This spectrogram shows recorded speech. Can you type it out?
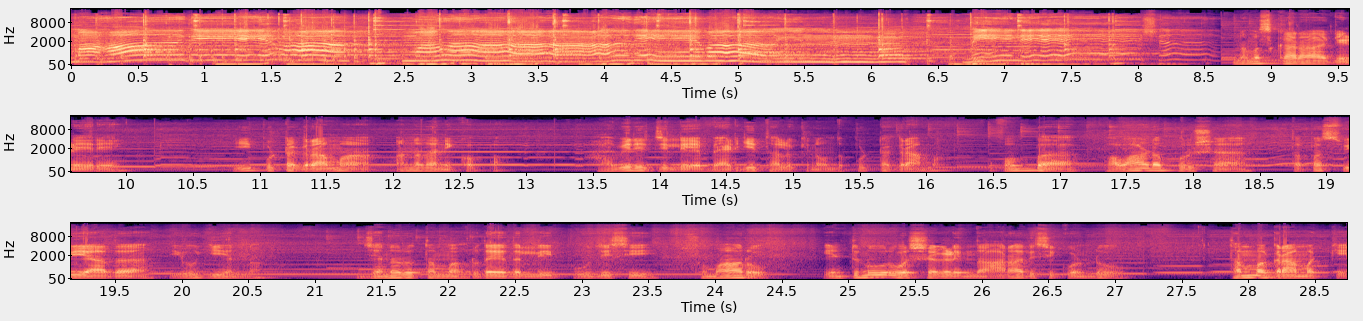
ಮಹಾದೇವ ಮಹಾದೇವ ಮೇಲೆ ನಮಸ್ಕಾರ ಗೆಳೆಯರೆ. ಈ ಪುಟ್ಟ ಗ್ರಾಮ ಅನ್ನದಾನಿಕೊಪ್ಪ. ಹಾವೇರಿ ಜಿಲ್ಲೆಯ ಬ್ಯಾಡಗಿ ತಾಲೂಕಿನ ಒಂದು ಪುಟ್ಟ ಗ್ರಾಮ. ಒಬ್ಬ ಪವಾಡ ಪುರುಷ ತಪಸ್ವಿಯಾದ ಯೋಗಿಯನ್ನು ಜನರು ತಮ್ಮ ಹೃದಯದಲ್ಲಿ ಪೂಜಿಸಿ ಸುಮಾರು ಎಂಟುನೂರು ವರ್ಷಗಳಿಂದ ಆರಾಧಿಸಿಕೊಂಡು ತಮ್ಮ ಗ್ರಾಮಕ್ಕೆ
